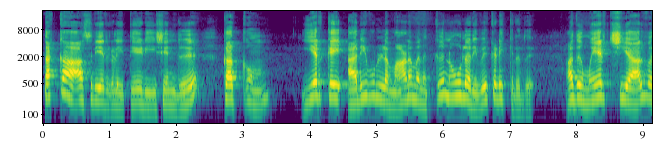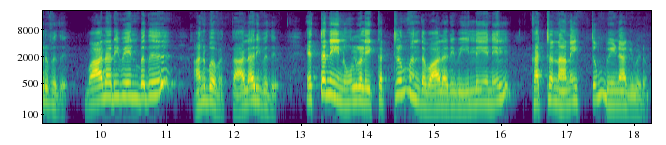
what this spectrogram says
தக்க ஆசிரியர்களை தேடி சென்று கற்கும் இயற்கை அறிவுள்ள மாணவனுக்கு நூலறிவு கிடைக்கிறது. அது முயற்சியால் வருவது. வாலறிவு என்பது அனுபவத்தால் அறிவது. எத்தனை நூல்களை கற்றும் அந்த வாலறிவு இல்லையெனில் கற்றன் அனைத்தும் வீணாகிவிடும்.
